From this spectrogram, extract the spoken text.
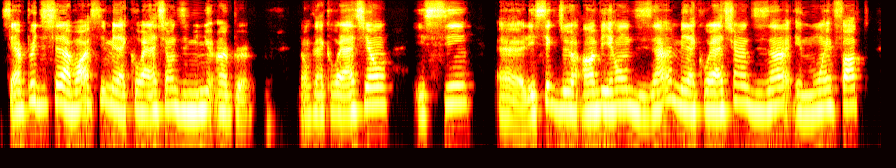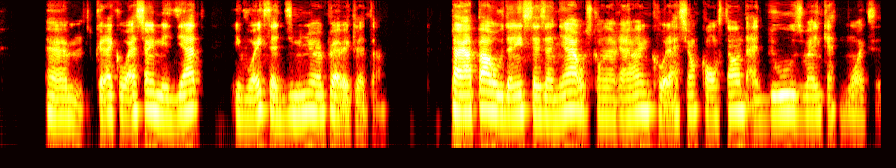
c'est un peu difficile à voir ici, mais la corrélation diminue un peu. Donc, la corrélation ici, euh, les cycles durent environ 10 ans, mais la corrélation en 10 ans est moins forte euh, que la corrélation immédiate et vous voyez que ça diminue un peu avec le temps. Par rapport aux données saisonnières où on a vraiment une corrélation constante à 12, 24 mois, etc.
